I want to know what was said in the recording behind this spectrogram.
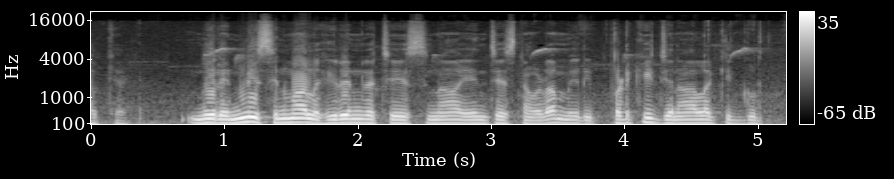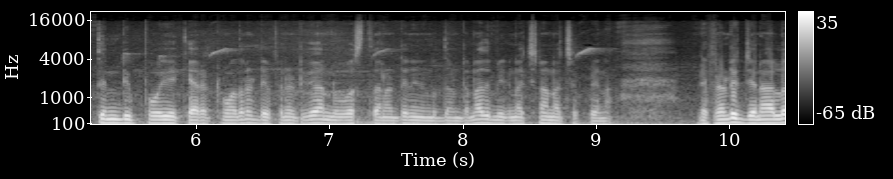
okay మీరు ఎన్ని సినిమాలు హీరోయిన్గా చేసినా ఏం చేసినా కూడా మీరు ఇప్పటికీ జనాలకి గుర్తుండిపోయే క్యారెక్టర్ మాత్రం డెఫినెట్గా నువ్వు వస్తానంటే నేను వద్దంటాను. అది మీకు నచ్చినా నచ్చకపోయినా. డెఫినెట్గా జనాలు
